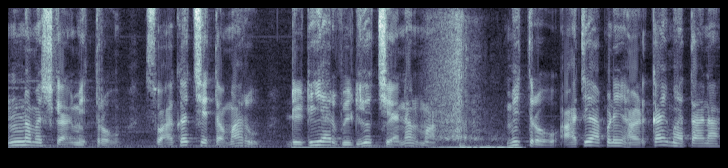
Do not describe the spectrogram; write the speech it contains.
નમસ્કાર મિત્રો, સ્વાગત છે તમારું ડીડીઆર વીડિયો ચેનલમાં. મિત્રો, આજે આપણે હડકાઈ માતાના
